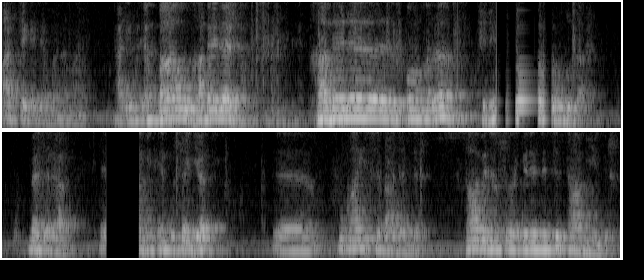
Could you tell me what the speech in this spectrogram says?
At çekecek bana. Alimul enba'u haberler. Haberler onlara şimdi zor bulurlar. Mesela bin en Musayyeb e, fukayı sebadendir. Sahabeden sonra gelen nesil tabiindir.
